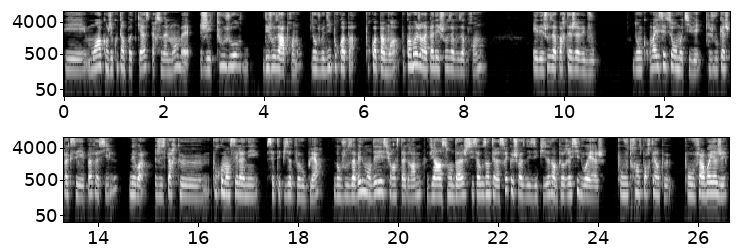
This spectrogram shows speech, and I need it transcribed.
Et moi, quand j'écoute un podcast, personnellement, ben, j'ai toujours des choses à apprendre. Donc je me dis pourquoi pas? Pourquoi pas moi? Pourquoi moi j'aurais pas des choses à vous apprendre et des choses à partager avec vous? Donc on va essayer de se remotiver. Je vous cache pas que c'est pas facile, mais voilà. J'espère que pour commencer l'année, cet épisode va vous plaire. Donc je vous avais demandé sur Instagram, via un sondage, si ça vous intéresserait que je fasse des épisodes un peu récits de voyage, pour vous transporter un peu, pour vous faire voyager,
